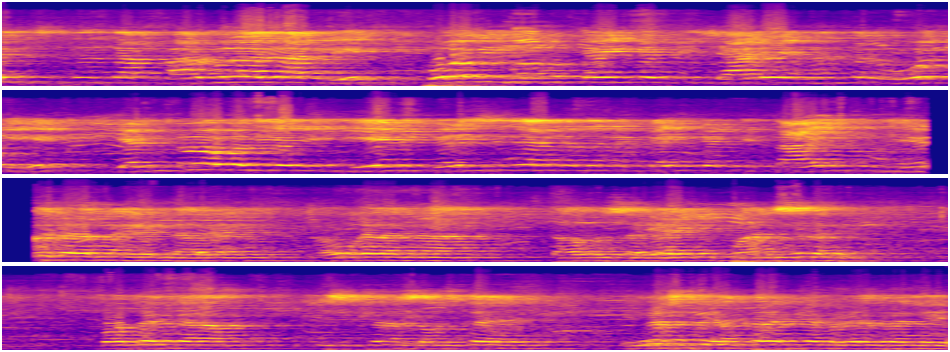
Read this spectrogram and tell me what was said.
ನೀವು ಫಾರ್ಮುಲಾಗಳಾಗಲಿ ಹೋಗಿ ಮಗು ಕೈ ಕಟ್ಟಿ ಶಾಲೆಯ ನಂತರ ಹೋಗಿ ಎಂಟು ಅವಧಿಯಲ್ಲಿ ಏನು ಗಳಿಸಿದೆ ಅನ್ನೋದನ್ನ ಕೈ ಕಟ್ಟಿ ತಾಯಿ ಮುಂದೆ ಹೇಳಿ. ಹೇಳಿದ್ದಾರೆ. ಅವುಗಳನ್ನು ತಾವು ಸರಿಯಾಗಿ ಪಾಲಿಸಬೇಕು. ಬಹುತೇಕ ಈ ಶಿಕ್ಷಣ ಸಂಸ್ಥೆ ಇನ್ನಷ್ಟು ಎತ್ತರಕ್ಕೆ ಬೆಳೆಯೋದ್ರಲ್ಲಿ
